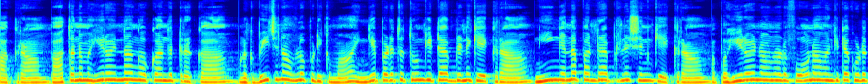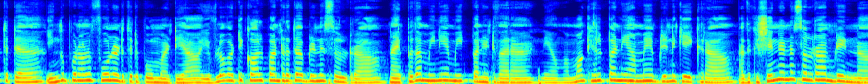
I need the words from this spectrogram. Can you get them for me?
பார்க்குறான். பார்த்தா நம்ம ஹீரோயின் தான் அங்கே உட்காந்துட்டு இருக்கா உனக்கு பீச்னா அவ்வளோ பிடிக்குமா? இங்கே படுத்து தூங்கிட்ட அப்படின்னு கேட்குறா நீங்க என்ன பண்ற அப்படின்னு ஷின் கேட்குறான் அப்போ ஹீரோயின் அவனோட ஃபோனை அவன் கிட்ட கொடுத்துட்டு எங்க போனாலும் ஃபோன் எடுத்துட்டு போக மாட்டியா? இவ்வளோ வாட்டி கால் பண்றது? அப்படின்னு சொல்றா. நான் இப்பதான் மினியை மீட் பண்ணிட்டு வரேன். நீ அவங்க அம்மாக்கு ஹெல்ப் பண்ணியாமே அப்படின்னு கேட்குறா அதுக்கு ஷின் என்ன சொல்றான் அப்படின்னா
